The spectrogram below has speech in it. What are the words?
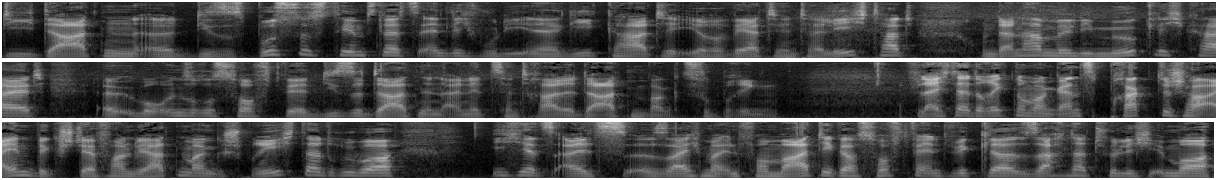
die Daten äh, dieses Bussystems letztendlich, wo die Energiekarte ihre Werte hinterlegt hat. Und dann haben wir die Möglichkeit, äh, über unsere Software diese Daten in eine zentrale Datenbank zu bringen. Vielleicht da direkt nochmal ein ganz praktischer Einblick, Stefan. Wir hatten mal ein Gespräch darüber. Ich jetzt als, äh, sag ich mal, Informatiker, Softwareentwickler sage natürlich immer,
